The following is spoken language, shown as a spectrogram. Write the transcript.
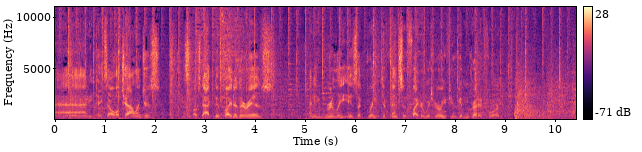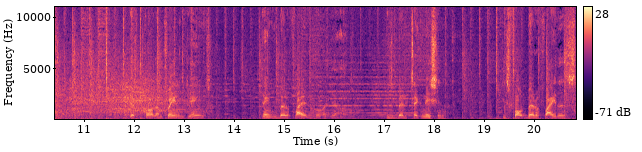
And he takes all challenges. He's the most active fighter there is. And he really is a great defensive fighter, which very few give him credit for just because I'm training James, James is a better fighter than Roy Jones. He's a better technician. He's fought better fighters.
